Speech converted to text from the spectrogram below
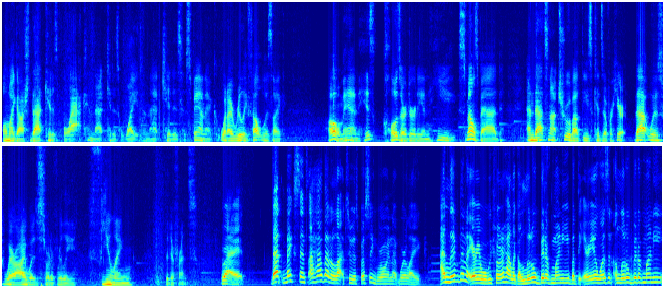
oh my gosh, that kid is black, and that kid is white, and that kid is Hispanic. What I really felt was like, oh man, his clothes are dirty and he smells bad. And that's not true about these kids over here. That was where I was sort of really feeling the difference. Right. That makes sense. I have that a lot too, especially growing up where like I lived in an area where we sort of had like a little bit of money, but the area wasn't a little bit of money.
